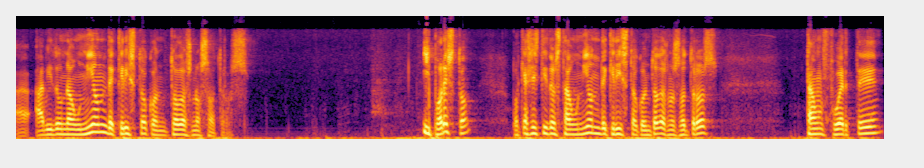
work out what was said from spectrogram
Ha, ha habido una unión de Cristo con todos nosotros. Y por esto, porque ha existido esta unión de Cristo con todos nosotros, tan fuerte,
